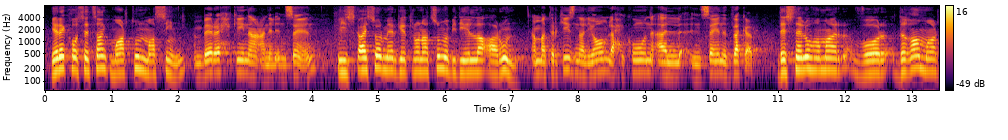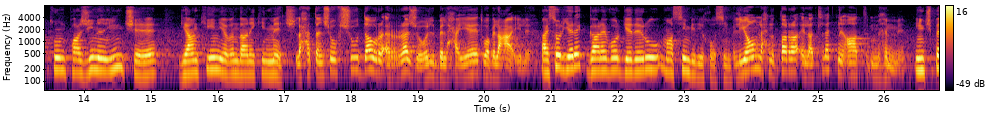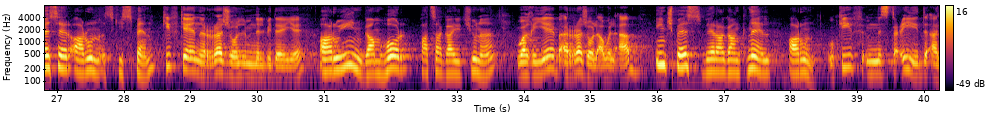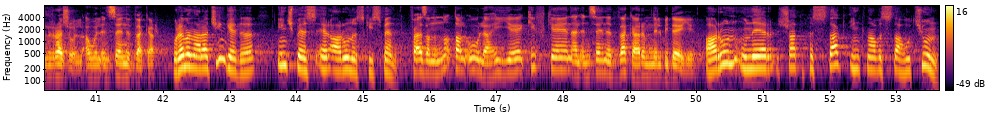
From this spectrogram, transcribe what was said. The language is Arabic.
Երեք խոսեցանք մարդուն մասին, امبارح حكينا عن الانسان իսկ այսօր մեր գետրոնացումը պիտի ելլա արուն։ اما تركيزنا اليوم رح يكون الانسان الذكر Դեսնելու համար, որ դղա մարդուն բաժինը ինչ է ցանկին եւ ընտանիքին մեջ։ لحتى نشوف شو دور الرجل بالحياة وبالعائلة Այսօր երեք կարևոր գեդերու մասին պիտի խոսենք։ اليوم رح نتطرق إلى ثلاث نقاط مهمة Ինչպես էր արուն սկիզբեն, كيف كان الرجل من البداية արուին կամ հոր բացակայությունը, وغياب الرجل أو الأب ինչպես վերագանքնել արուն։ وكيف منستعيد الرجل أو الإنسان الذكر Ուրեմն առաջին գեդը ինչպես էր արունը սկիզբեն։ فإذا النقطة الأولى هي كيف كان الإنسان الذكر من البداية Արուն ուներ շատ հստակ ինքնավստահություն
